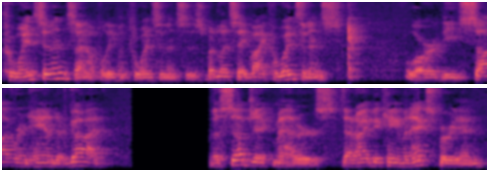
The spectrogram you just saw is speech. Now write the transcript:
coincidence, I don't believe in coincidences, but let's say by coincidence, or the sovereign hand of God, the subject matters that I became an expert in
